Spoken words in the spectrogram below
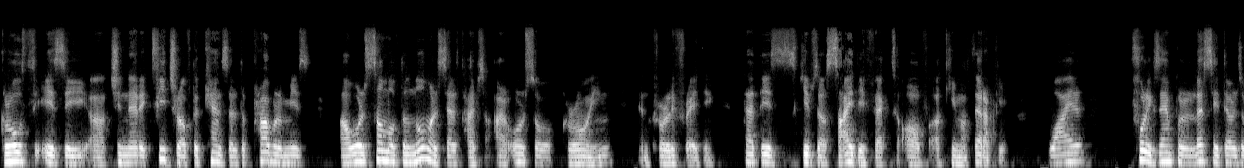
growth is a uh, genetic feature of the cancer. The problem is our some of the normal cell types are also growing and proliferating. That is gives a side effect of uh, chemotherapy. While for example, let's say there's a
